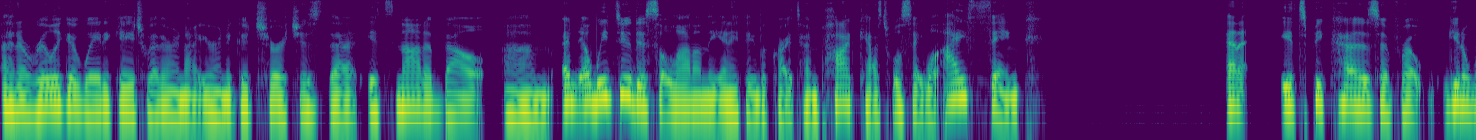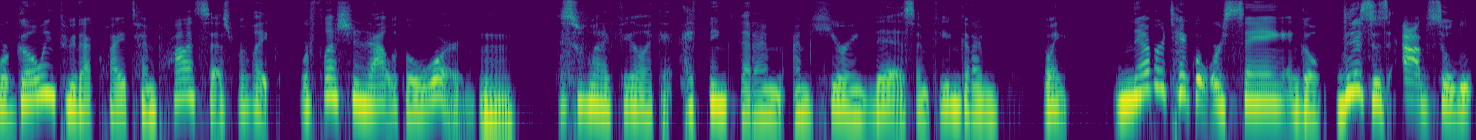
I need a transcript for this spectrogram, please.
and a really good way to gauge whether or not you're in a good church is that it's not about, um, and, and we do this a lot on the Anything But Quiet Time podcast. We'll say, well, I think, and it's because of, you know, we're going through that quiet time process. We're like, we're fleshing it out with the Lord. Mhm. This is what I feel like. I- I think that I'm, I'm hearing this. I'm thinking that I'm going. Never take what we're saying and go, this is absolute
